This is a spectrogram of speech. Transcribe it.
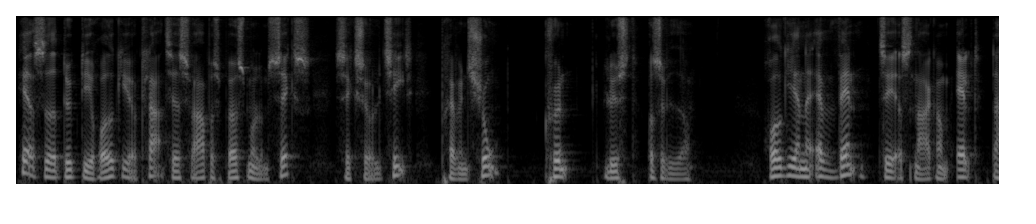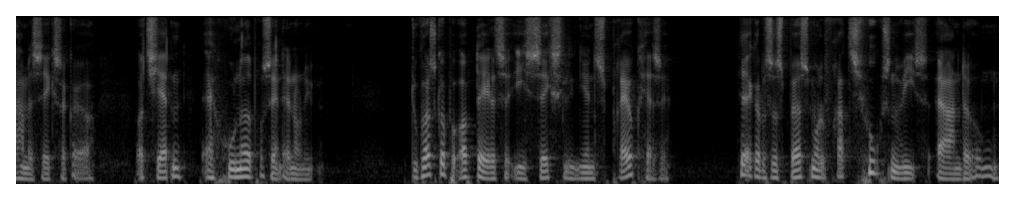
Her sidder dygtige rådgivere klar til at svare på spørgsmål om sex, seksualitet, prævention, køn, lyst osv. Rådgiverne er vant til at snakke om alt, der har med sex at gøre, og chatten er 100% anonym. Du kan også gå på opdagelse i sexlinjens brevkasse. Her kan du så spørgsmål fra tusindvis af andre unge,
